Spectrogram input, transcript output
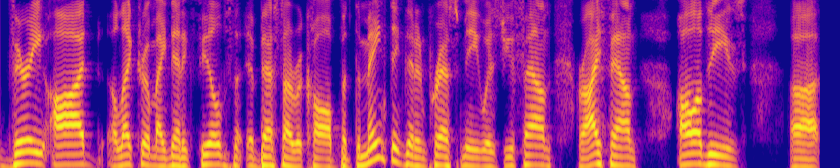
very odd electromagnetic fields that at best I recall. But the main thing that impressed me was you found, or I found all of these, uh,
